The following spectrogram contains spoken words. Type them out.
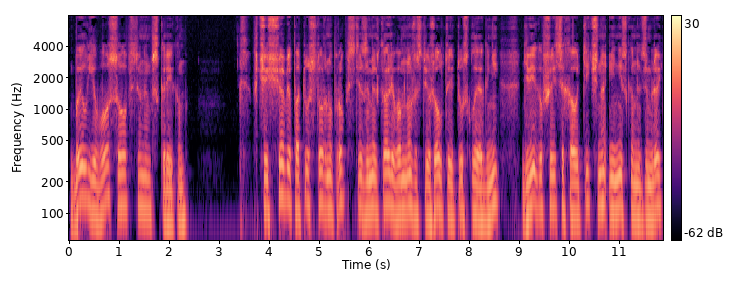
был его собственным вскриком — в чащобе по ту сторону пропасти замелькали во множестве желтые тусклые огни, двигавшиеся хаотично и низко над землей,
